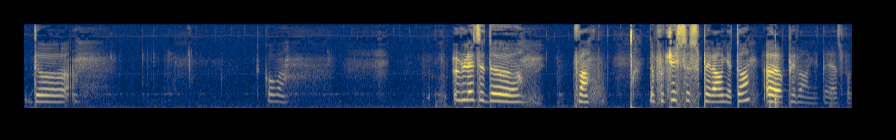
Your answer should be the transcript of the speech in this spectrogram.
да... Такова. Влезе да това. Да почиста с пералнята. А, пералнята, аз пък.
